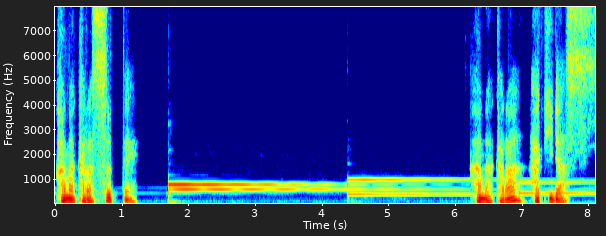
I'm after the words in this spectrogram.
鼻から吸って、鼻から吐き出す。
